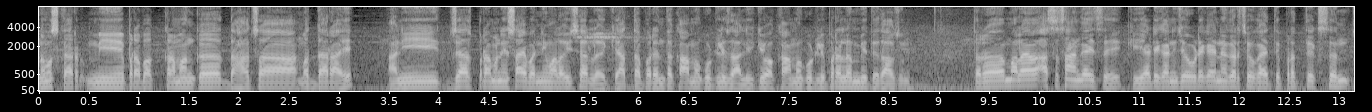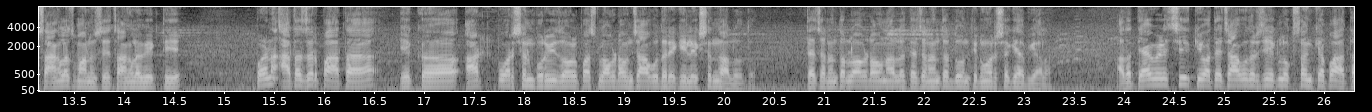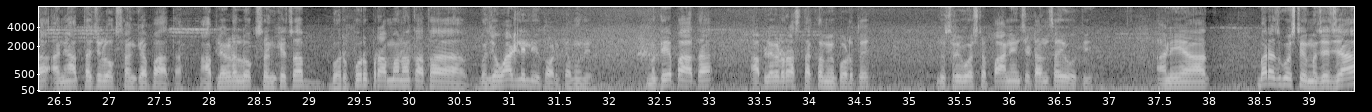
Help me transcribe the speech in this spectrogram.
नमस्कार मी प्रभाग क्रमांक दहाचा मतदार आहे आणि ज्याप्रमाणे साहेबांनी मला विचारलं की आत्तापर्यंत कामं कुठली झाली किंवा कामं कुठली प्रलंबित आहेत अजून? तर मला असं सांगायचं आहे की या ठिकाणी जेवढे काही नगरसेवक आहेत ते प्रत्येक सण चांगलाच माणूस आहे चांगला व्यक्ती आहे. पण आता जर पाहता एक आठ वर्षांपूर्वी जवळपास लॉकडाऊनच्या अगोदर एक इलेक्शन झालं होतं. त्याच्यानंतर लॉकडाऊन आलं त्याच्यानंतर दोन तीन वर्ष गॅप गेला. आता त्यावेळेसची किंवा त्याच्या अगोदरची एक लोकसंख्या पाहता आणि आत्ताची लोकसंख्या पाहता आपल्याकडे लोकसंख्येचा भरपूर प्रमाणात आता म्हणजे वाढलेली आहे थोडक्यामध्ये. मग ते पाहता आपल्याकडे रस्ता कमी पडतो आहे दुसरी गोष्ट पाण्याची टंचाई होती. आणि बऱ्याच गोष्टी म्हणजे ज्या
